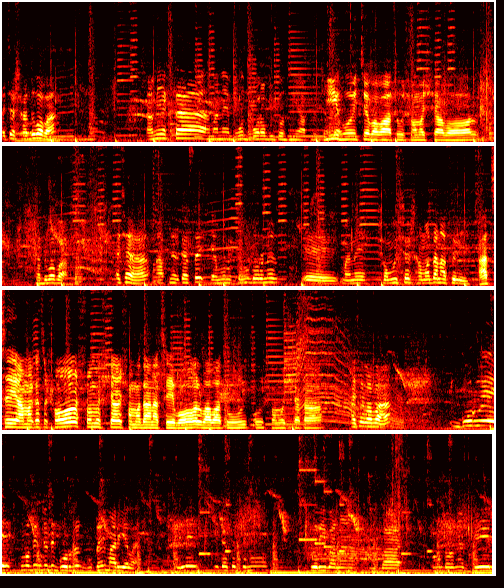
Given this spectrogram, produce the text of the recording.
আচ্ছা সাধু বাবা আমি একটা মানে বহুত বড় বিপদ নিয়ে আপনি কি হয়েছে বাবা তোর সমস্যা বল। সাধু বাবা আচ্ছা আপনার কাছে এমন কোনো ধরনের মানে সমস্যার সমাধান আসেনি? আছে আমার কাছে সব সমস্যার সমাধান আছে। বল বাবা তুই তোর সমস্যাটা। আচ্ছা বাবা গরুয়ে কোনোদিন যদি গরুর গুটাই মারিয়ে লায় তাহলে এটা তো কোনো জরিমানা বা কোনো ধরনের বেল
